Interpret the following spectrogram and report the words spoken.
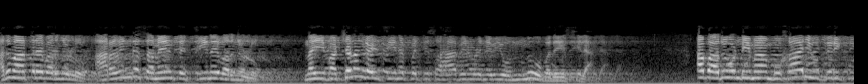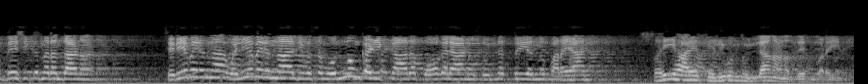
അത് മാത്രമേ പറഞ്ഞുള്ളൂ. അറിവിന്റെ സമയം തെച്ചീനെ പറഞ്ഞുള്ളൂ. എന്നാ ഈ ഭക്ഷണം കഴിച്ചതിനെ പറ്റി സഹാബിനോട് നബി ഒന്നും ഉപദേശിച്ചില്ല. അപ്പൊ അതുകൊണ്ട് ഇമാം ബുഖാരി ഉദ്ധരി ഉദ്ദേശിക്കുന്നത് എന്താണ്? ചെറിയ പെരുന്നാൾ വലിയ പെരുന്നാൾ ദിവസം ഒന്നും കഴിക്കാതെ പോകലാണ് സുന്നത്ത് എന്ന് പറയാൻ സഹിയായ തെളിവൊന്നുമില്ല എന്നാണ് അദ്ദേഹം പറയുന്നത്.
